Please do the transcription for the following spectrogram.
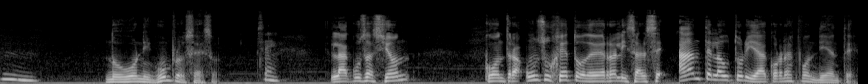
Mm. no hubo ningún proceso. Sí. La acusación contra un sujeto debe realizarse ante la autoridad correspondiente,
